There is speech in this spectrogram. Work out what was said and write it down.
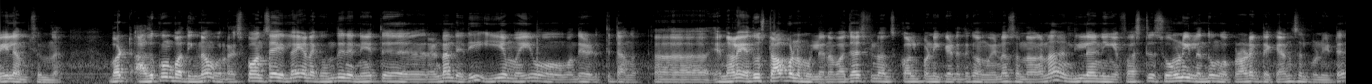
மெயில் அனுப்பிச்சிருந்தேன். பட் அதுக்கும் பார்த்தீங்கன்னா ஒரு ரெஸ்பான்ஸே இல்லை. எனக்கு வந்து நேற்று ரெண்டாம் தேதி இஎம்ஐயும் வந்து எடுத்துட்டாங்க. என்னால் எதுவும் ஸ்டாப் பண்ண முடியல. நான் பஜாஜ் ஃபினான்ஸ் கால் பண்ணி கேட்டதுக்கு அவங்க என்ன சொன்னாங்கன்னா இல்லை நீங்கள் ஃபஸ்ட்டு சோனிலேருந்து உங்கள் ப்ராடக்ட்டை கேன்சல் பண்ணிவிட்டு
